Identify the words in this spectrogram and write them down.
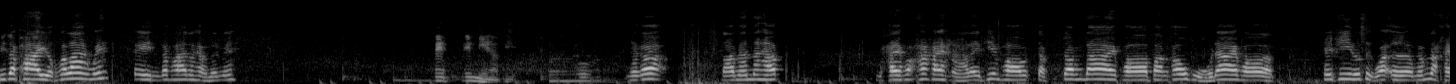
มีตะพายอยู่ข้างล่างไหมเคยเห็นตะพายตรงแถวนั้นไหมไม่ไม่มีครับพี่แล้วก็ตามนั้นนะครับ ใครถ้าใครหาอะไรที่พอจับจ้องได้ พอฟังเข้าหูได้พอแบบให้พี่รู้สึกว่าเออน้ำหนักใคร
